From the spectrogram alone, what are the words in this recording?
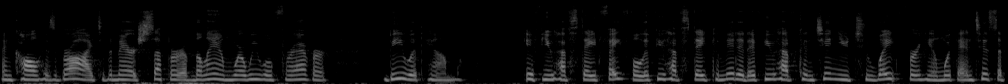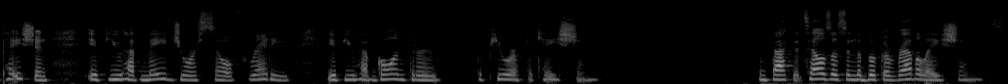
and call his bride to the marriage supper of the Lamb where we will forever be with him. If you have stayed faithful, if you have stayed committed, if you have continued to wait for him with anticipation, if you have made yourself ready, if you have gone through the purification. In fact, it tells us in the book of Revelations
